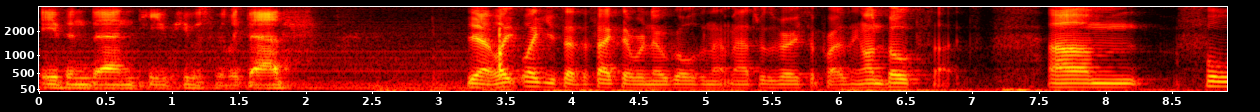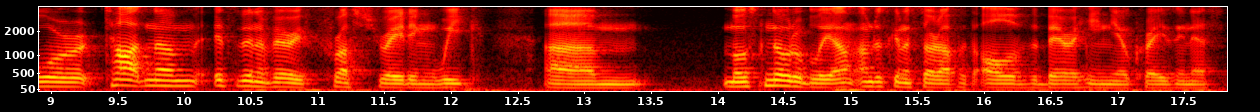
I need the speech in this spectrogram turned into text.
even then, he, he was really bad. Yeah, like like you said, the fact there were no goals in that match was very surprising on both sides. Um, for Tottenham, it's been a very frustrating week. Um, most notably, I'm, I'm just going to start off with all of the Berahino craziness.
